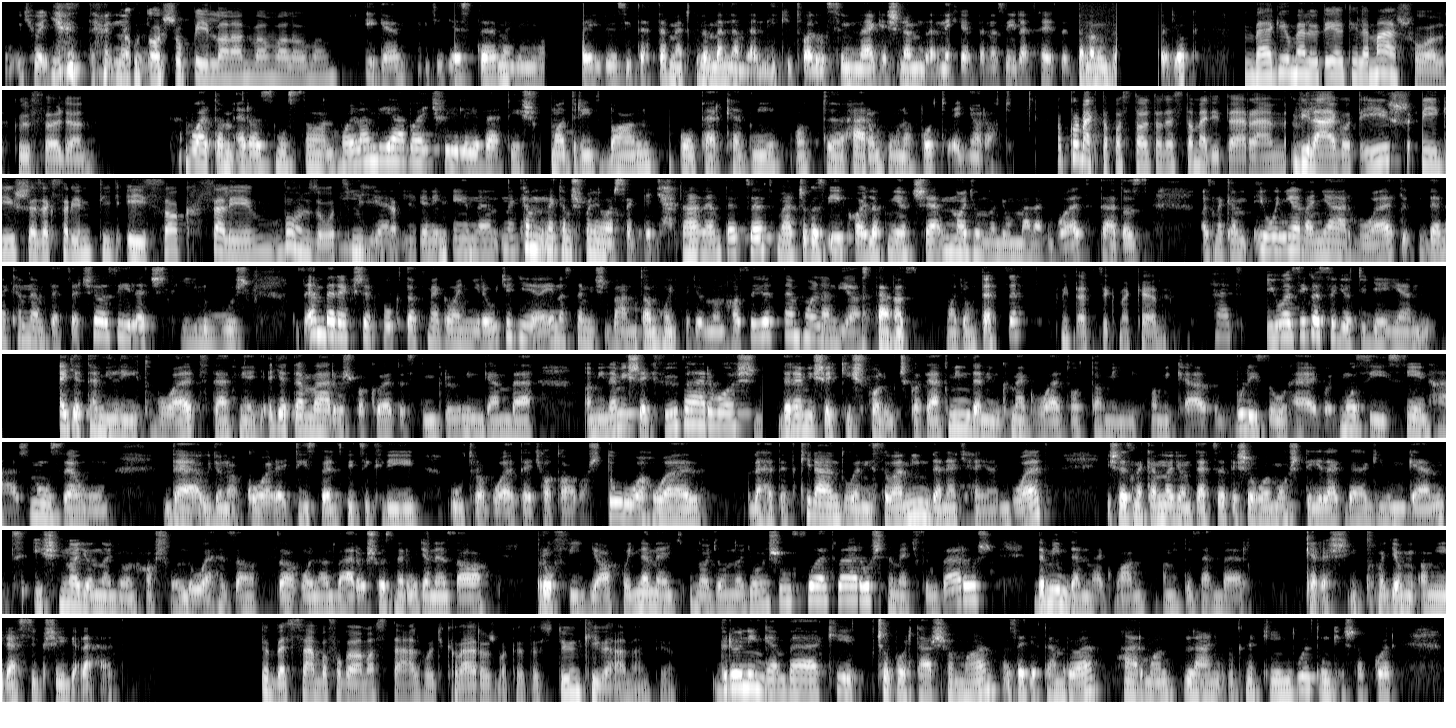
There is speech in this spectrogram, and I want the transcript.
Úgyhogy ezt nagyon... utolsó pillanatban valóban. Igen, úgyhogy ezt nagyon jól beidőzítettem, mert különben nem lennék itt valószínűleg, és nem lennék ebben az élethelyzetben, amiben vagyok. Belgium előtt éltél-e máshol külföldön? Voltam Erasmuson Hollandiába egy fél évet, és Madridban óperkedni, ott három hónapot, egy nyarat. Akkor megtapasztaltad ezt a mediterrán világot is, mégis ezek szerint így észak felé vonzódsz. Igen, igen, igen. Nekem, nekem Spanyolország egyáltalán nem tetszett, már csak az éghajlat miatt se nagyon-nagyon meleg volt, tehát az, az nekem jó, nyilván nyár volt, de nekem nem tetszett se az életstílus, az emberek se fogtak meg annyira, úgyhogy én azt nem is bántam, hogy, hogy onnan hazajöttem. Hollandia aztán az nagyon tetszett. Mi tetszik neked? Hát jó, az igaz, hogy ott ugye ilyen egyetemi lét volt, tehát mi egy egyetemvárosba költöztünk Gröningenbe, ami nem is egy főváros, de nem is egy kis falucska, tehát mindenünk megvolt ott, ami, ami kell, hogy bulizóhely, vagy mozi, színház, múzeum, de ugyanakkor egy 10 perc bicikli útra volt egy hatalmas tó, ahol lehetett kirándulni, szóval minden egy helyen volt, és ez nekem nagyon tetszett, és ahol most élek, Belgium Gent is nagyon-nagyon hasonló ehhez a, a holland városhoz, mert ugyanez a profilja, hogy nem egy nagyon-nagyon zsúfolt város, nem egy főváros, de minden megvan, amit az ember keresít, vagy amire szüksége lehet. Többes számba fogalmaztál, hogy városba költöztünk. Kivel mentél? Gröningenbe két csoporttársammal az egyetemről, hárman lányoknak kiindultunk, és akkor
